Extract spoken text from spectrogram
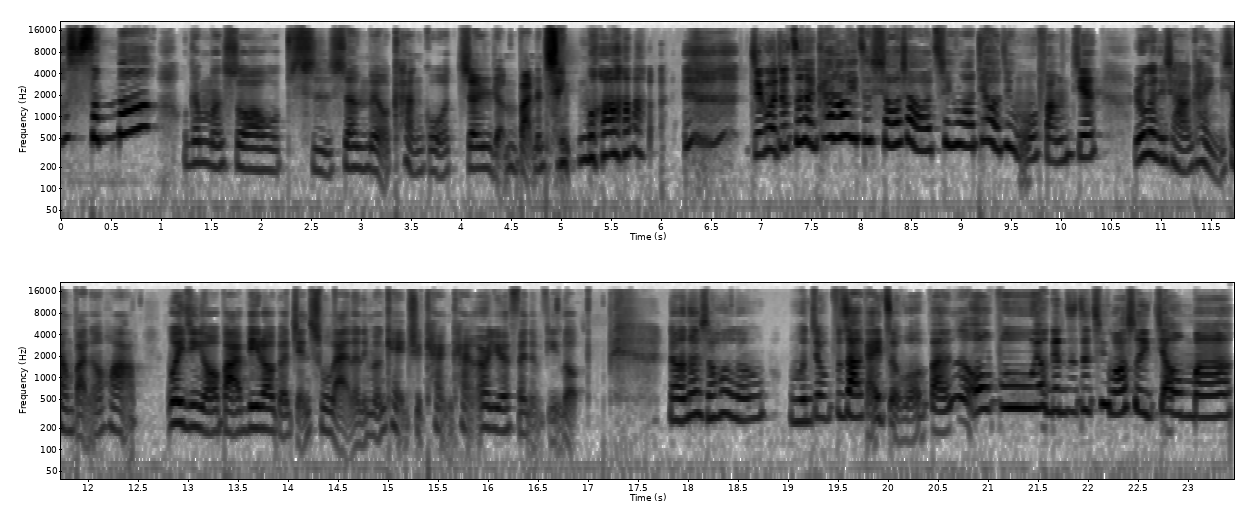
都是什么？我跟你们说，我此生没有看过真人版的青蛙。结果就真的看到一只小小的青蛙跳进我们房间。如果你想要看影像版的话，我已经有把 vlog 剪出来了，你们可以去看看二月份的 vlog。然后那时候呢，我们就不知道该怎么办，说哦不要跟这只青蛙睡觉吗？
